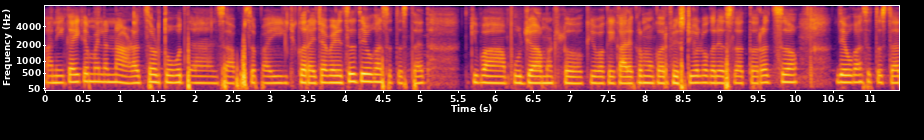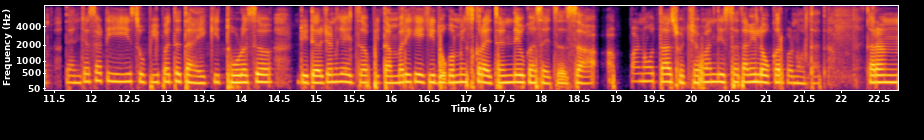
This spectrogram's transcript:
आणि काही काही महिलांना आळस चढतो त्या साफसफाई करायच्या वेळेसच देव घासत असतात. किंवा पूजा म्हटलं किंवा काही कार्यक्रम वगैरे फेस्टिवल वगैरे असला तरच देव घासत असतात. त्यांच्यासाठी ही सोपी पद्धत आहे की थोडंसं डिटर्जंट घ्यायचं पितांबरी घ्यायची दोघं मिक्स करायचं आणि देव घासायचं. साफ पण होतात स्वच्छ पण दिसतात आणि लवकर पण होतात. कारण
